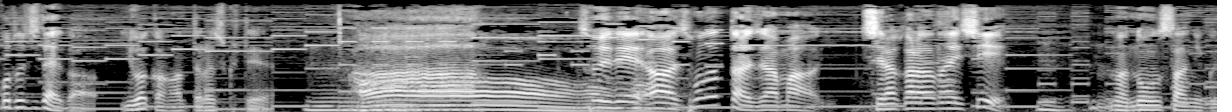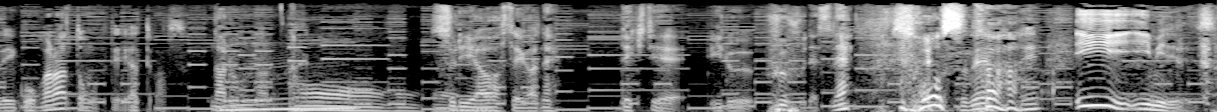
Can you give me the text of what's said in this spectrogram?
こと自体が違和感があったらしくて、あーそれで、ああ、そうだったらじゃあまあ、散らからないし、まあ、ノンスタンディングでいこうかなと思ってやってます。なるほどなるほあど。ーすり合わせがね、できている夫婦ですね。そうっすね。いい意味でです。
